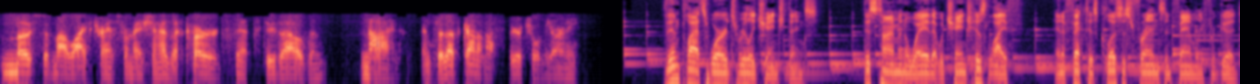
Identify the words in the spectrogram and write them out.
most of my life transformation has occurred since 2009. And so that's kind of my spiritual journey. Then Platt's words really changed things, this time in a way that would change his life and affect his closest friends and family for good.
